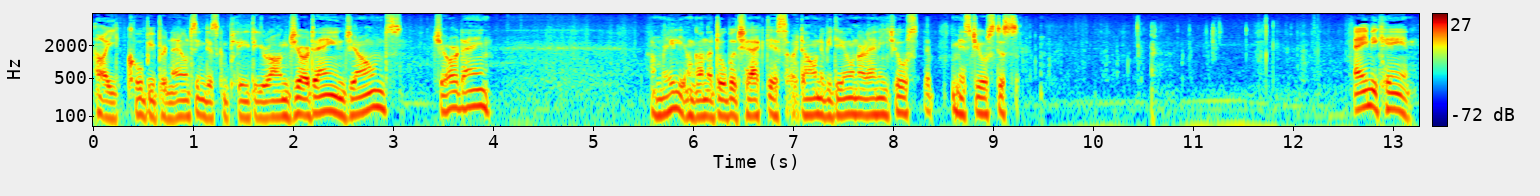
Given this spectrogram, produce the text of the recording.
I could be pronouncing this completely wrong, Jordanne Jones. Jordan? I'm really, I'm going to double check this. I don't want to be doing her any just, misjustice. Amy Keane,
